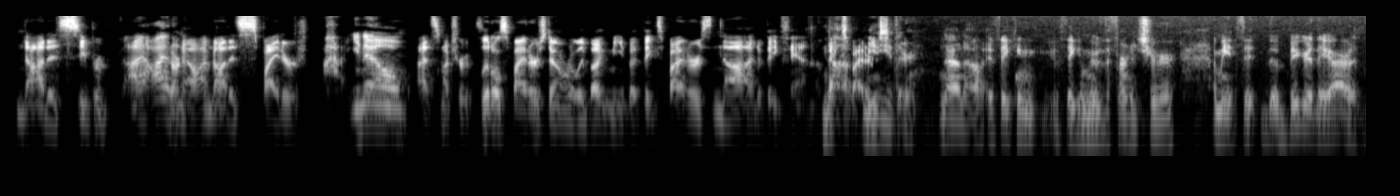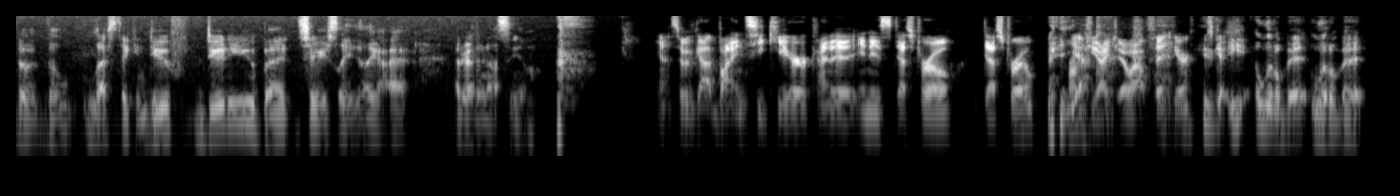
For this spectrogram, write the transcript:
not as super. I, I don't know. I'm not as spider. You know, that's not true. Little spiders don't really bug me, but big spiders, not a big fan of nah, big spiders. Me neither. No, no. If they can, if they can move the furniture, I mean, the, the bigger they are, the the less they can do do to you. But seriously, like I, I'd rather not see them. yeah. So we've got Vineseek here, kind of in his Destro Destro from yeah. GI Joe outfit here. He's got he, a little bit, a little bit.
